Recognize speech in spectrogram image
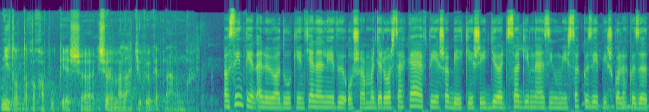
nyitottak a kapuk, és, eh, és örömmel látjuk őket nálunk. A szintén előadóként jelenlévő Osan Magyarország Kft. és a Békési György Szakgimnázium és Szakközépiskola között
